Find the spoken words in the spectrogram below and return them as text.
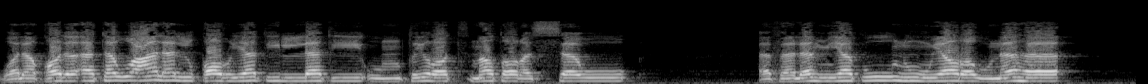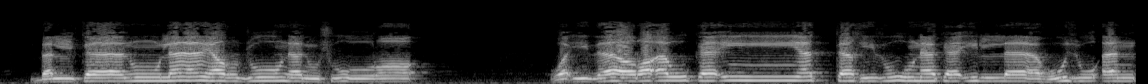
ولقد أتوا على القرية التي أمطرت مطر السوء افلم يكونوا يرونها بل كانوا لا يرجون نشورا واذا راوك ان يتخذونك الا هزءا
